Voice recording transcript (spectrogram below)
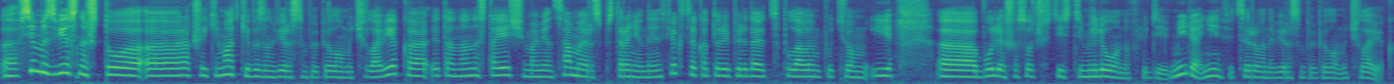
Э, всем известно, что э, рак шейки матки вызван вирусом папилломы человека. Это на настоящий момент самая распространенная инфекция, которая передается половым путем. И э, более 660 миллионов людей в мире, они инфицированы вирусом папилломы человека.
